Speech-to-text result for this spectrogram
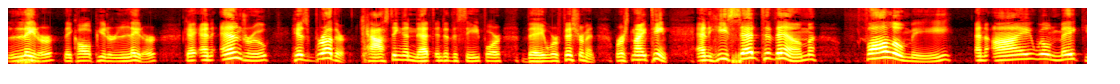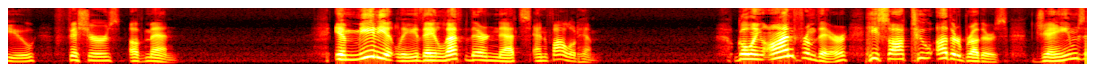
later, they called Peter later, okay, and Andrew, his brother, casting a net into the sea, for they were fishermen. Verse 19, and he said to them, Follow me, and I will make you fishers of men. Immediately they left their nets and followed him. Going on from there, he saw two other brothers, James,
